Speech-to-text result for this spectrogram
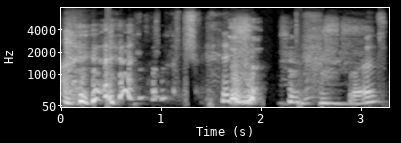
Was?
